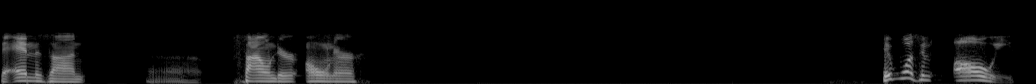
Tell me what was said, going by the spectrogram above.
the Amazon uh, founder, owner, It wasn't always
